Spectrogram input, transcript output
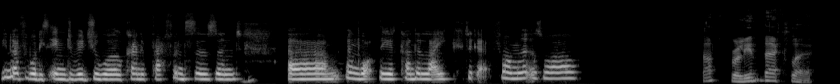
you know everybody's individual kind of preferences and um, and what they'd kind of like to get from it as well. That's brilliant there claire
